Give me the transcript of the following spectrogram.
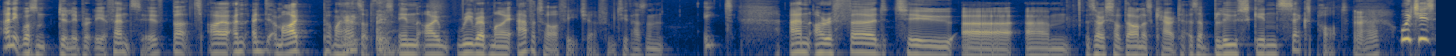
And it wasn't deliberately offensive, but I and, and um, I put my hands up to this. In I reread my Avatar feature from 2008, and I referred to uh, um, Zoe Saldana's character as a blue-skinned sex pot, which is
